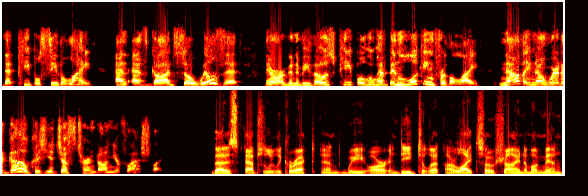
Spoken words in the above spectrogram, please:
that people see the light. And as God so wills it, there are going to be those people who have been looking for the light now they know where to go because you just turned on your flashlight. That is absolutely correct. And we are indeed to let our light so shine among men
